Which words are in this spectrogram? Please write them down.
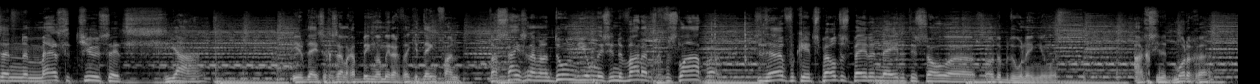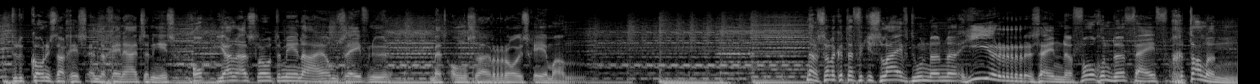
En Massachusetts. Ja. Hier op deze gezellige bingo-middag dat je denkt van... Wat zijn ze nou aan het doen? Die jongen is in de war, heeft verslapen. Zit heel verkeerd spel te spelen. Nee, dat is zo, eh, zo de bedoeling, jongens. Aangezien het morgen natuurlijk Koningsdag is en er geen uitzending is... op Jan uit Slotermeer na hè, om 7 uur met onze Roy Scheerman. Nou, zal ik het eventjes live doen? Dan eh, hier zijn de volgende vijf getallen.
